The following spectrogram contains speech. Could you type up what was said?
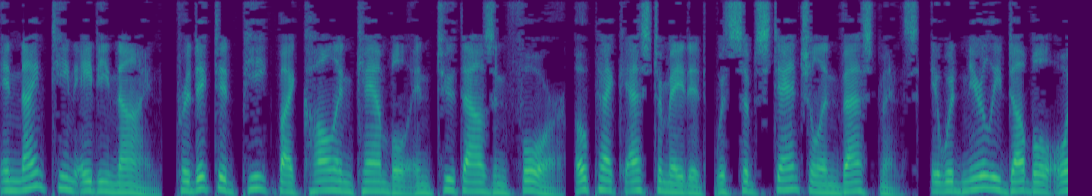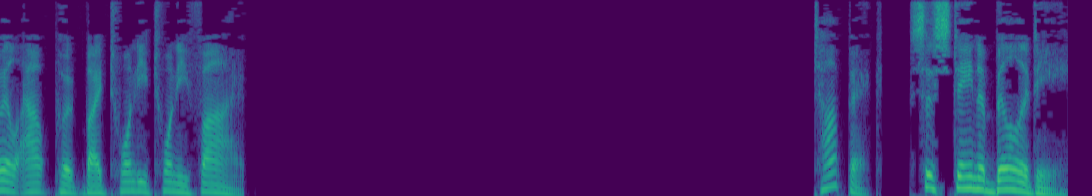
In 1989, predicted peak by Colin Campbell in 2004, OPEC estimated, with substantial investments, it would nearly double oil output by 2025. Sustainability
